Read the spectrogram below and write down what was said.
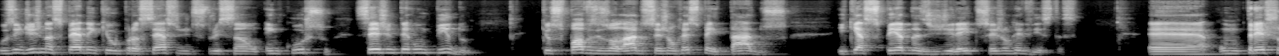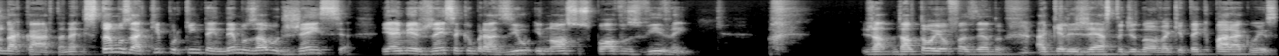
os indígenas pedem que o processo de destruição em curso seja interrompido, que os povos isolados sejam respeitados e que as perdas de direitos sejam revistas. É, um trecho da carta, né? Estamos aqui porque entendemos a urgência e a emergência que o Brasil e nossos povos vivem. Já estou eu fazendo aquele gesto de novo aqui, tem que parar com isso,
